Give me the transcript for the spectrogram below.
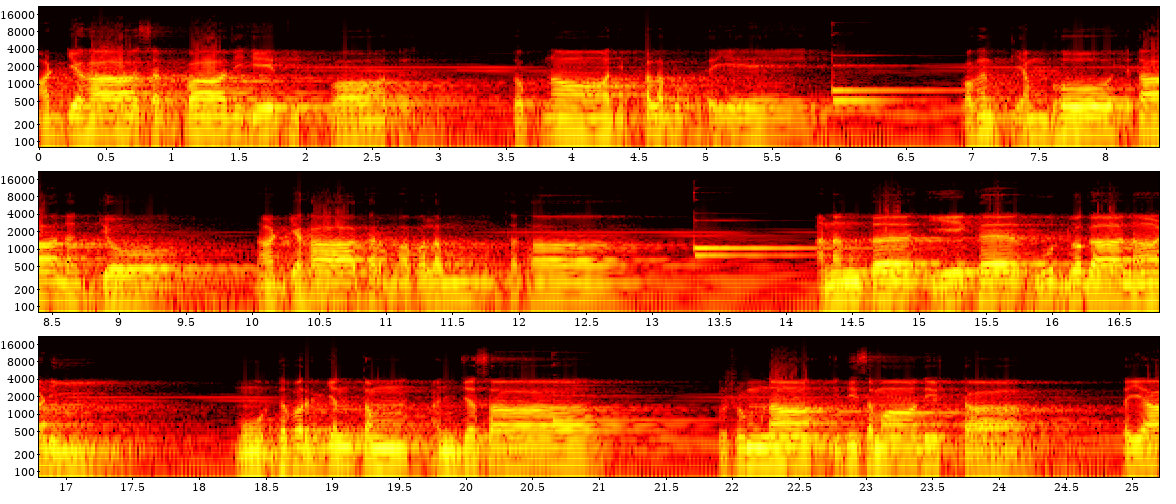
नाड्यः सर्पादिहेतुत्वात् स्वप्नादिफलभुक्तये वहन्त्यम्भो यथा नद्यो नाड्यः कर्मफलं तथा। अनन्त एक ऊर्ध्वगा नाडी मूर्धपर्यन्तम् अञ्जसा। सुषुम्ना इति समादिष्टा तया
